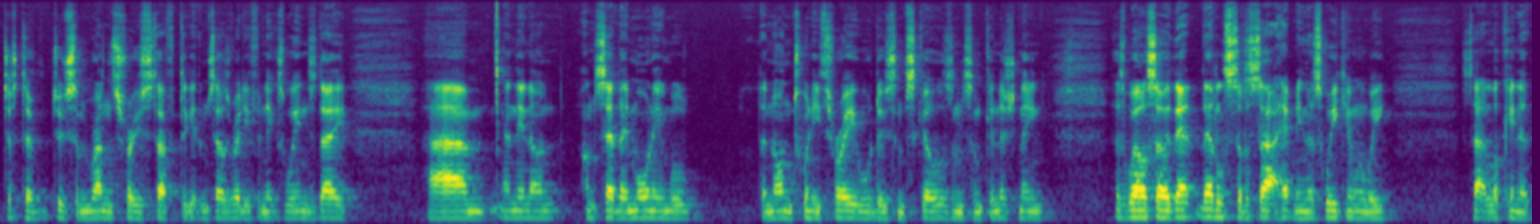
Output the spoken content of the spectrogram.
just to do some runs through stuff to get themselves ready for next Wednesday. Um, and then on, on Saturday morning, we'll the non 23 will do some skills and some conditioning as well. So that that'll sort of start happening this weekend when we start looking at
